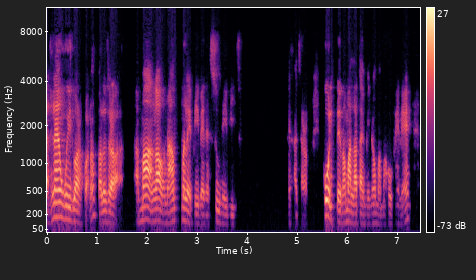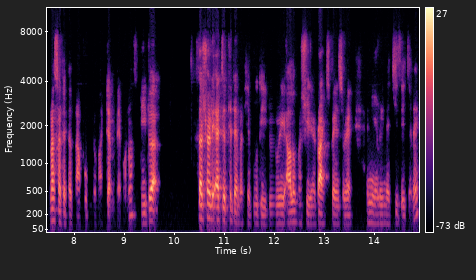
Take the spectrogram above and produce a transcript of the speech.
အလှမ်းဝေးသွားတာပေါ့နော်ဘာလို့ဆိုတော့အမငါ့ကိုနားမလည်ပေးပဲနဲ့စုနေပြီတဲ့ခါကျတော့ကိုယ်လည်းမမလာတိုင်မင်းတော့မှမဟုတ်ဘဲနဲ့နောက်ဆက်တဲ့ပြဿနာပို့ပြီးတော့မှတက်မယ်ပေါ့နော်ဒီအတွက် sexually active ဖြစ်တယ်မဖြစ်ဘူးဒီလူတွေအားလုံးမရှိတဲ့ right space ဆိုတဲ့အမြင်လေးနဲ့ကြည့်စေချင်တယ်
